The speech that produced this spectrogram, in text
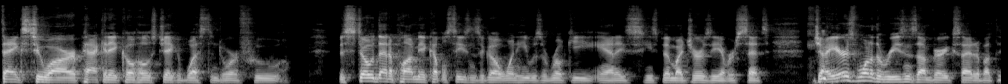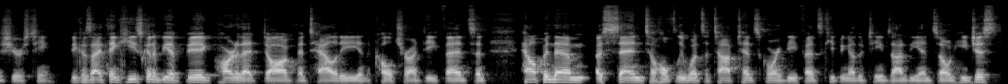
thanks to our Pack a Day co-host Jacob Westendorf, who bestowed that upon me a couple seasons ago when he was a rookie, and he's he's been my jersey ever since. Jair is one of the reasons I'm very excited about this year's team because I think he's going to be a big part of that dog mentality and the culture on defense and helping them ascend to hopefully what's a top ten scoring defense, keeping other teams out of the end zone. He just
